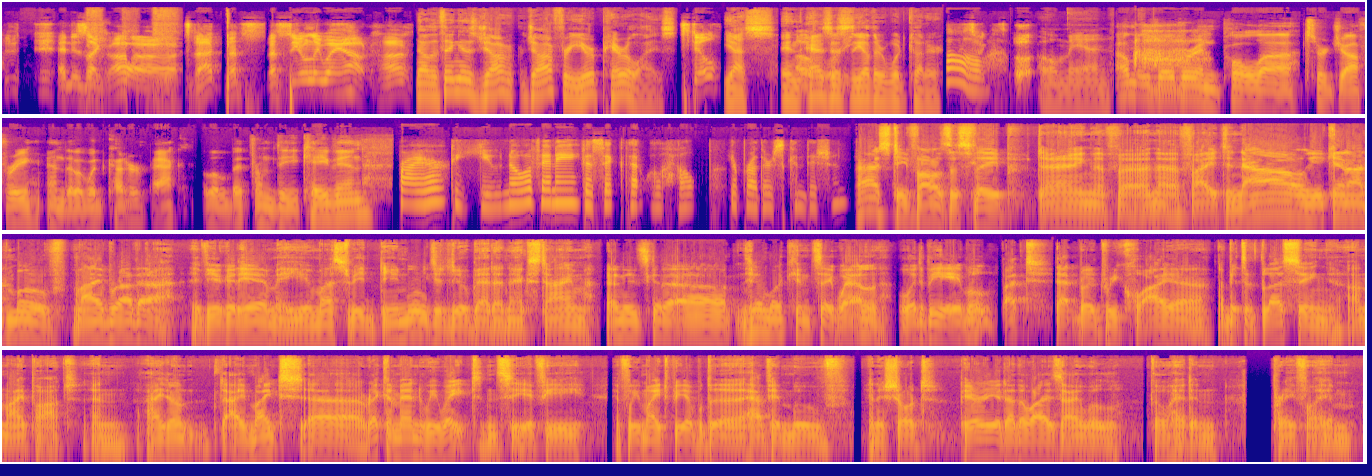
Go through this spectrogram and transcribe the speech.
and is like, "Oh, that that's that's the only way out, huh?" Now the thing is, jo- Joffrey, you're paralyzed. Still, Yes, and Oh, as is the other woodcutter. Oh, Oh man. I'll move Ah. over and pull uh, Sir Joffrey and the woodcutter back a little bit from the cave in. Friar, do you know of any physic that will help your brother's condition? First, he falls asleep during the, f- the fight, and now he cannot move. My brother, if you could hear me, you must be. You need to do better next time. And he's gonna. Uh, he'll look and say, "Well, would be able, but that would require a bit of blessing on my part, and I don't. I might uh, recommend we wait and see if he." If we might be able to have him move in a short period, otherwise, I will go ahead and pray for him.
